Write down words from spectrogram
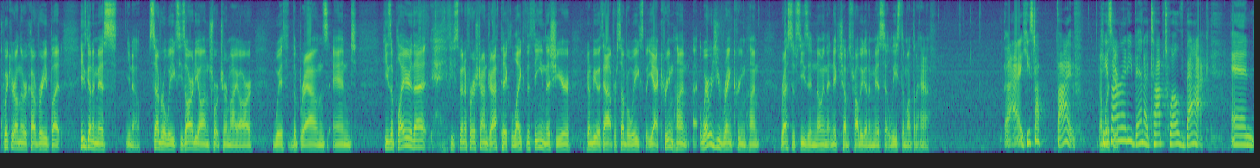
quicker on the recovery, but he's going to miss you know several weeks. He's already on short-term IR with the Browns, and he's a player that if you spend a first-round draft pick like the theme this year, you're going to be without for several weeks. But yeah, Kareem Hunt, where would you rank Kareem Hunt? Rest of season, knowing that Nick Chubb's probably going to miss at least a month and a half? Uh, he's top 5 I'm he's already been a top 12 back. And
